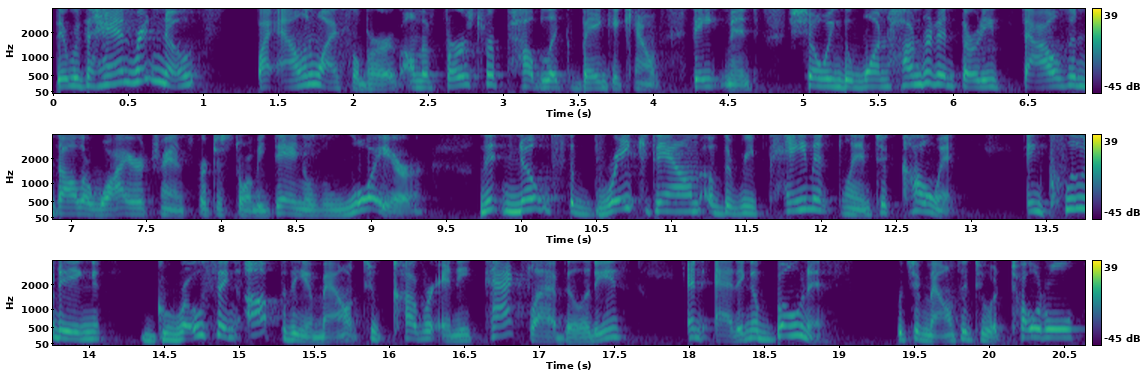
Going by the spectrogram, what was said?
There was the handwritten notes by Allen Weisselberg on the First Republic bank account statement showing the $130,000 wire transfer to Stormy Daniels' lawyer that notes the breakdown of the repayment plan to Cohen, including grossing up the amount to cover any tax liabilities and adding a bonus which amounted to a total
